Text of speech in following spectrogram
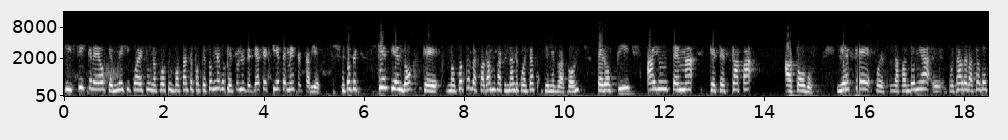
Y sí creo que México ha hecho un esfuerzo importante porque son negociaciones desde hace siete meses, Javier. Entonces, sí entiendo que nosotros las pagamos al final de cuentas, tienes razón, pero sí hay un tema que se escapa a todos. y es que pues la pandemia eh, pues ha rebasado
